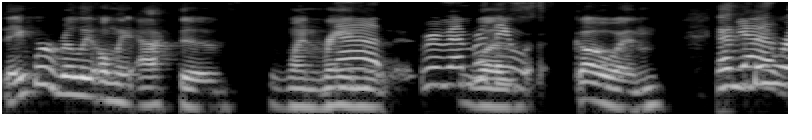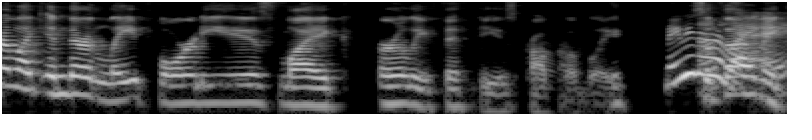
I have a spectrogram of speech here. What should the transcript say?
they were really only active when rain yeah, remember was they were going. And they were like in their late 40s like early 50s probably. Maybe they so were like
